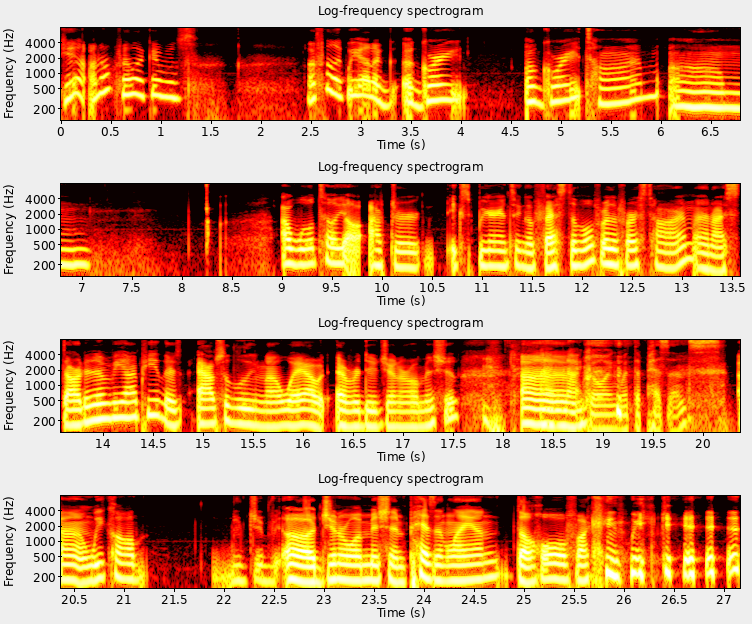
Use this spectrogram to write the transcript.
yeah, I don't feel like it was. I feel like we had a a great a great time. Um I will tell y'all after experiencing a festival for the first time and I started in VIP, there's absolutely no way I would ever do general admission. Um, I'm not going with the peasants. um we called uh general admission peasant land the whole fucking weekend.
